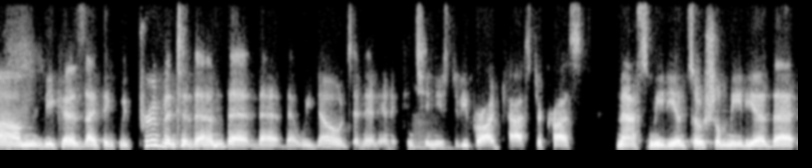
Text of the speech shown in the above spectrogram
Um, because I think we've proven to them that that that we don't, and and, and it continues to be broadcast across mass media and social media that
